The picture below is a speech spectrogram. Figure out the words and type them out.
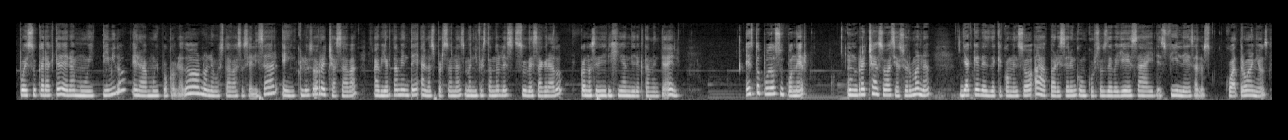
pues su carácter era muy tímido, era muy poco hablador, no le gustaba socializar e incluso rechazaba abiertamente a las personas manifestándoles su desagrado cuando se dirigían directamente a él. Esto pudo suponer un rechazo hacia su hermana, ya que desde que comenzó a aparecer en concursos de belleza y desfiles a los cuatro años,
